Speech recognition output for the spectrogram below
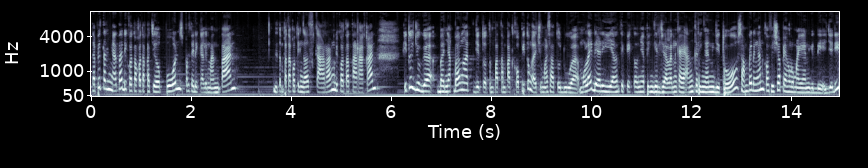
Tapi ternyata di kota-kota kecil pun seperti di Kalimantan di tempat aku tinggal sekarang di kota Tarakan itu juga banyak banget gitu tempat-tempat kopi itu nggak cuma satu dua. Mulai dari yang tipikalnya pinggir jalan kayak angkringan gitu sampai dengan coffee shop yang lumayan gede. Jadi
